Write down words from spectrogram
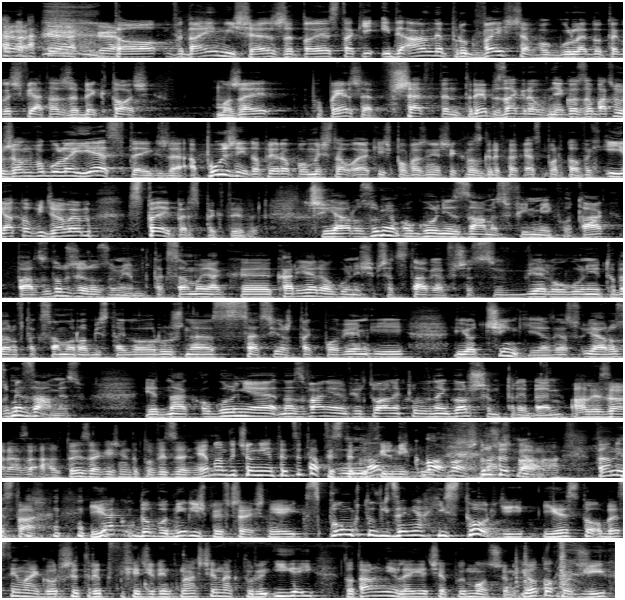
to wydaje mi się, że to jest taki idealny próg wejścia w ogóle do tego świata, żeby ktoś może po pierwsze wszedł w ten tryb, zagrał w niego, zobaczył, że on w ogóle jest w tej grze, a później dopiero pomyślał o jakichś poważniejszych rozgrywkach esportowych. I ja to widziałem z tej perspektywy. Czy ja rozumiem ogólnie zamysł filmiku, tak? Bardzo dobrze rozumiem. Tak samo jak e, karierę ogólnie się przedstawia przez wielu ogólnie youtuberów, tak samo robi z tego różne sesje, że tak powiem, i, i odcinki. Ja, ja, rozumiem zamysł. Jednak ogólnie nazwanie wirtualnych klubów najgorszym trybem, Ale zaraz, ale to jest jakieś niedopowiedzenie. Ja mam wyciągnięte cytaty z tego No, filmiku. można, Proszę pana, tam jest tak. Jak udowodniliśmy wcześniej, z punktu widzenia historii jest to obecnie najgorszy tryb w FIFA 19, na który EA totalnie leje ciepłym moczem. I o to chodzi.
